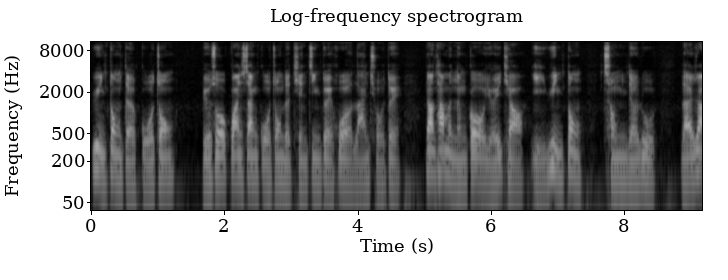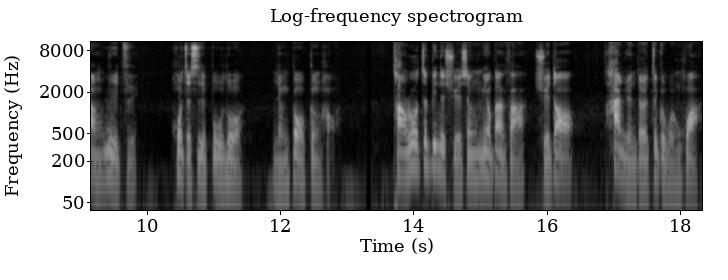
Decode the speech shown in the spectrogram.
运动的国中，比如说关山国中的田径队或篮球队，让他们能够有一条以运动成名的路，来让日子或者是部落能够更好。倘若这边的学生没有办法学到汉人的这个文化，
